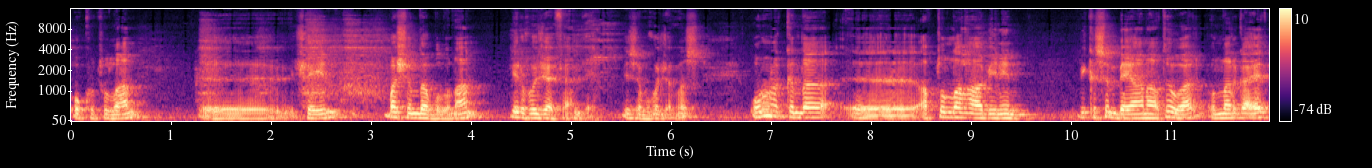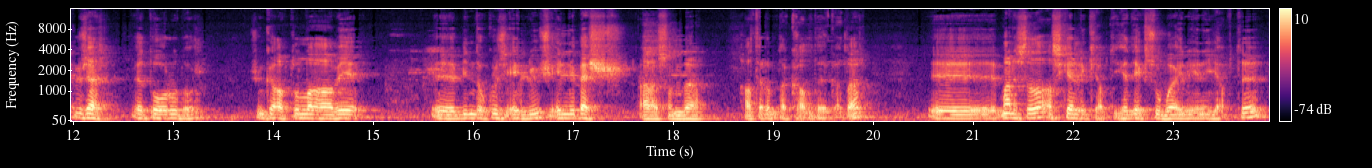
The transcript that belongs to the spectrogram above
okutulan e, şeyin başında bulunan bir hoca efendi, bizim hocamız. Onun hakkında e, Abdullah abinin bir kısım beyanatı var. Onlar gayet güzel ve doğrudur. Çünkü Abdullah abi e, 1953-55 arasında hatırımda kaldığı kadar e, Manisa'da askerlik yaptı. Yedek subayliğini yaptı.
